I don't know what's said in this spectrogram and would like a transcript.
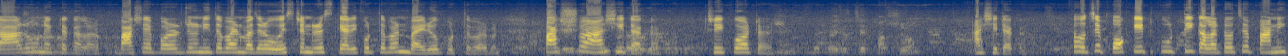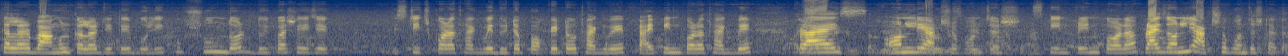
দারুণ একটা কালার বাসায় পরার জন্য নিতে পারেন বা যারা ওয়েস্টার্ন ড্রেস ক্যারি করতে পারেন বাইরেও পড়তে পারবেন। পাঁচশো আশি টাকা থ্রি কোয়ার্টার প্রাইস হচ্ছে পাঁচশো আশি টাকা। এটা হচ্ছে পকেট কুর্তি, কালারটা হচ্ছে পানি কালার বা আঙুর কালার যেটাই বলি। খুব সুন্দর, দুই পাশে এই যে স্টিচ করা থাকবে, দুইটা পকেটও থাকবে পাইপিং করা থাকবে। প্রাইস অনলি আটশো পঞ্চাশ, স্ক্রিন প্রিন্ট করা, প্রাইস অনলি আটশো পঞ্চাশ টাকা।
